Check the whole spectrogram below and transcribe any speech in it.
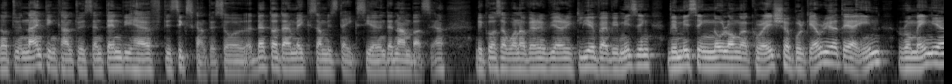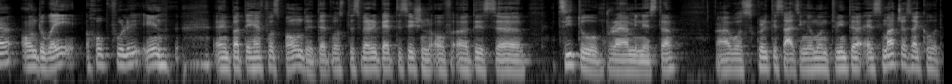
not 19 countries, and then we have the six countries. So that thought I make some mistakes here in the numbers, yeah, because I want to very, very clear where we're missing. We're missing no longer Croatia, Bulgaria, they are in, Romania on the way, hopefully in, and, but they have postponed it. That was this very bad decision of uh, this uh, Cîțu prime minister. I was criticizing him on Twitter as much as I could.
